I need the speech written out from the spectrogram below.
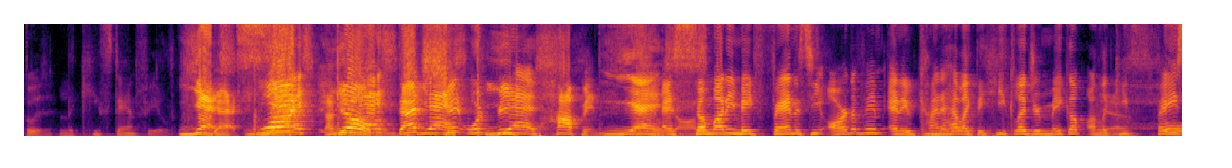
Who is it? Lakeith Stanfield. Yes. What? Yes. That'd be Yo, awesome. that Yes. shit would be Yes. popping. Yes. As awesome. somebody made fantasy art of him, and it kind of had like the Heath Ledger makeup on Yeah. Lakeith's face.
